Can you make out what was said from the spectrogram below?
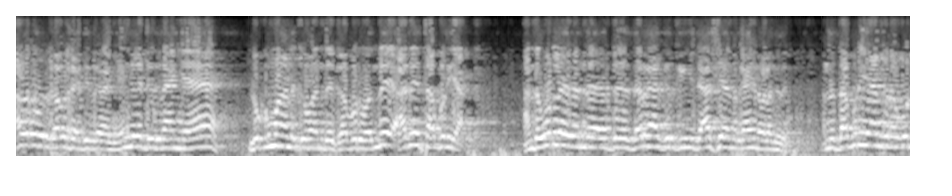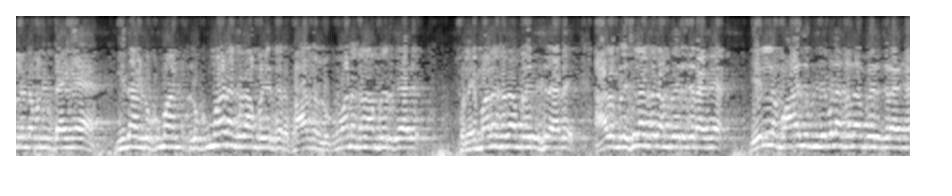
அவர் ஒரு கபர் கட்டிருக்கிறாங்க எங்க கட்டிருக்கிறாங்க லுக்மானுக்கு வந்து கபர் வந்து அது தபரியா. அந்த ஊர்ல அந்த தர்காக்கு இருக்கீங்க ஜாஸ்தியா இருக்காங்கன்னு வழங்குது. அந்த தபரியாங்கிற ஊர்ல என்ன பண்ணிவிட்டாங்க இதான் லுக்மான் லுக்மான் அங்க தான் போயிருக்காரு. பாருங்க லுக்மான் அங்க தான் போயிருக்காரு. சுலைமான் அங்க தான் போயிருக்கிறாரு. ஆதம் அலிஸ்லாம் அங்க தான் போயிருக்கிறாங்க. எல்லாம் மாதிரி முடிஞ்சவங்க அங்க தான் போயிருக்கிறாங்க.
